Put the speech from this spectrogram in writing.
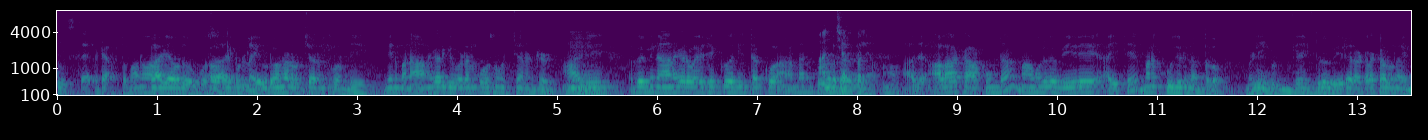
చూస్తారు అంటే అస్తమానం అలాగే అవ్వదు ఒక్కోసారి. ఇప్పుడు లైవ్ డోనర్ వచ్చారనుకోండి నేను మా నాన్నగారికి ఇవ్వడం కోసం వచ్చానంటాడు. అది అబ్బాయి మీ నాన్నగారి వయసు ఎక్కువ నీ తక్కువ అనడానికి అది. అలా కాకుండా మామూలుగా వేరే అయితే మనకు కుదిరినంతలో మళ్ళీ. ఇప్పుడు ఇంకా ఇందులో వేరే రకరకాలు ఉన్నాయి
